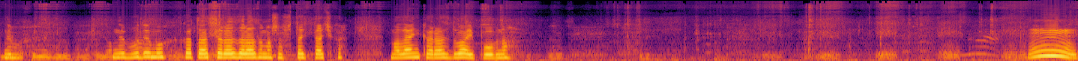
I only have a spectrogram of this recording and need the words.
Не, бу- не будемо кататися раз за разом, а що ж та- тачка маленька, раз, два і повна. М,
